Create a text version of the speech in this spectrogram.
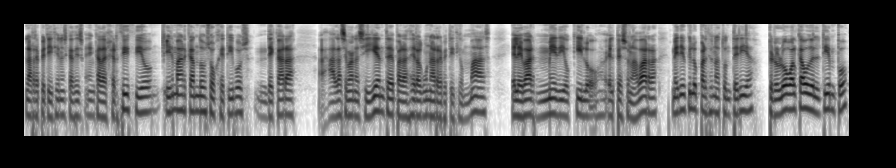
las repeticiones que hacéis en cada ejercicio, ir marcando os objetivos de cara a la semana siguiente para hacer alguna repetición más, elevar medio kilo el peso en la barra. Medio kilo parece una tontería, pero luego al cabo del tiempo,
